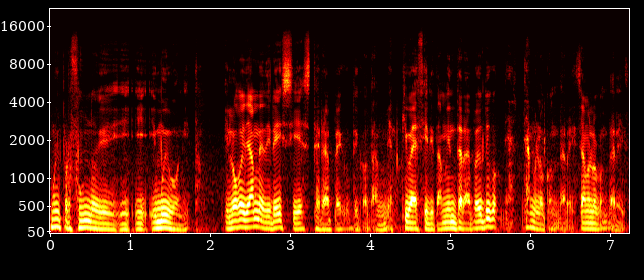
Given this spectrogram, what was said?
muy profundo y muy bonito. Y luego ya me diréis si es terapéutico también. ¿Qué iba a decir? Y también terapéutico, ya, me lo contaréis, ya me lo contaréis.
